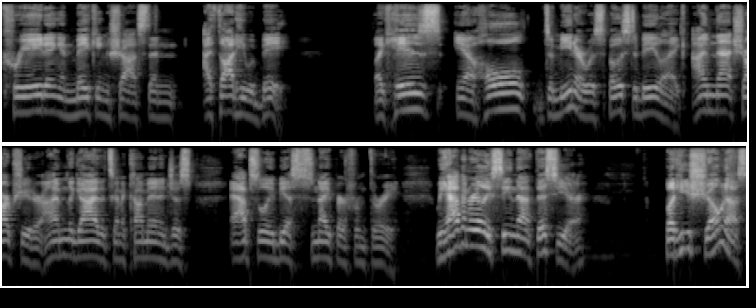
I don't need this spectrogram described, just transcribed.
creating and making shots than I thought he would be. Like his, you know, whole demeanor was supposed to be like, I'm that sharpshooter. I'm the guy that's going to come in and just absolutely be a sniper from three. We haven't really seen that this year, but he's shown us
